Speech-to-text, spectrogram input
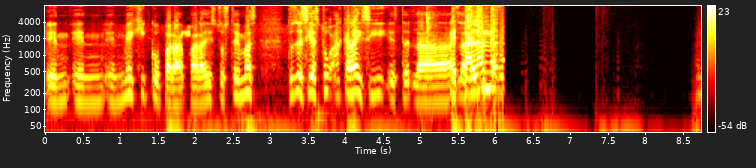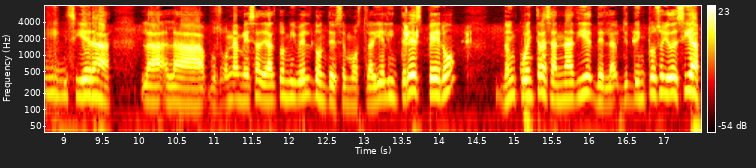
en, en, en México para, para estos temas. Entonces decías tú, ah, caray, sí, este, la, Está la, mesa si era la, la pues una mesa de alto nivel donde se mostraría el interés, pero no encuentras a nadie de la de, incluso yo decía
